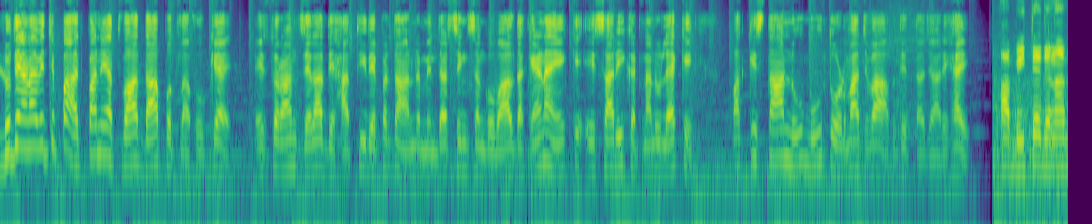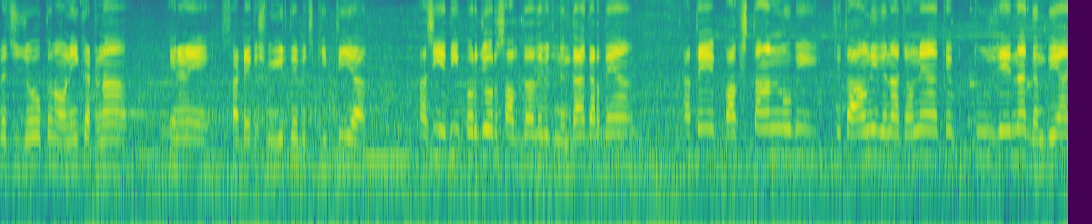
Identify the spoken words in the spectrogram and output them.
ਲੁਧਿਆਣਾ ਵਿੱਚ ਭਾਜਪਾ ਨੇ ਅਤਵਾਦ ਦਾ ਪੁਤਲਾ ਫੂਕਿਆ ਹੈ। ਇਸ ਦੌਰਾਨ ਜ਼ਿਲ੍ਹਾ ਦਿਹਾਤੀ ਦੇ ਪ੍ਰਧਾਨ ਰਮਿੰਦਰ ਸਿੰਘ ਸੰਗੋਵਾਲ ਦਾ ਕਹਿਣਾ ਹੈ ਕਿ ਇਹ ਸਾਰੀ ਘਟਨਾ ਨੂੰ ਲੈ ਕੇ ਪਾਕਿਸਤਾਨ ਨੂੰ ਮੂੰਹ ਤੋੜਵਾ ਜਵਾਬ ਦਿੱਤਾ ਜਾ ਰਿਹਾ ਹੈ। ਆ ਬੀਤੇ ਦਿਨਾਂ ਵਿੱਚ ਜੋ ਕਾਨੂੰਨੀ ਘਟਨਾ ਇਹਨਾਂ ਨੇ ਸਾਡੇ ਕਸ਼ਮੀਰ ਦੇ ਵਿੱਚ ਕੀਤੀ ਆ, ਅਸੀਂ ਇਹਦੀ ਪੁਰਜੋਰ ਸ਼ਬਦਾਂ ਦੇ ਵਿੱਚ ਨਿੰਦਾ ਕਰਦੇ ਹਾਂ ਅਤੇ ਪਾਕਿਸਤਾਨ ਨੂੰ ਵੀ ਚੇਤਾਵਨੀ ਦੇਣਾ ਚਾਹੁੰਦੇ ਹਾਂ ਕਿ ਤੂੰ ਜੇ ਇਹਨਾਂ ਗੰਦੀਆਂ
